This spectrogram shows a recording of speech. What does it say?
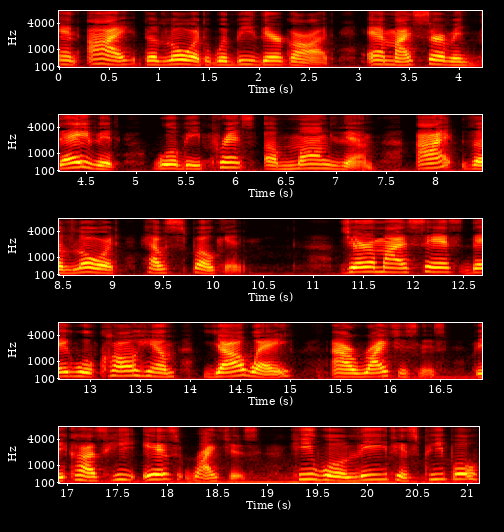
and I, the Lord, will be their God, and my servant David will be prince among them. I, the Lord, have spoken. Jeremiah says they will call him Yahweh, our righteousness, because he is righteous. He will lead his people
